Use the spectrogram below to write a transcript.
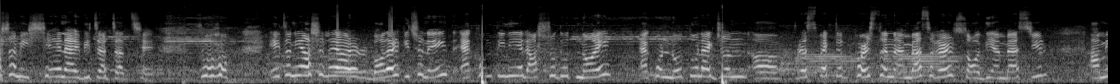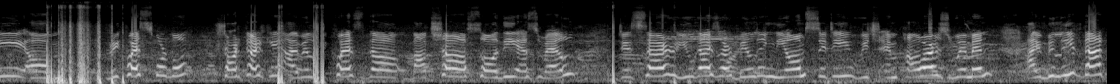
আসামি, সে ন্যায় বিচার চাচ্ছে। তো এটা নিয়ে আসলে আর বলার কিছু নেই। এখন তিনি রাষ্ট্রদূত নয়, এখন নতুন একজন রেসপেক্টেড পার্সন অ্যাম্বাসেডার সৌদি অ্যাম্বাসির আমি রিকোয়েস্ট করব সরকারকে আই উইল রিকোয়েস্ট দ্য বাদশাহ অফ সৌদি অ্যাজ ওয়েল যে sir you guys are building NEOM city which empowers women I believe that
